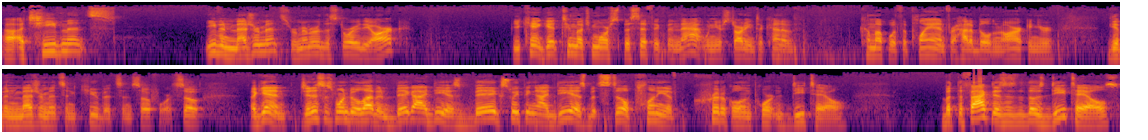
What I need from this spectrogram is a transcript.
uh, achievements, even measurements. Remember the story of the ark? You can't get too much more specific than that when you're starting to kind of come up with a plan for how to build an ark and you're given measurements in cubits and so forth. So, again, Genesis 1 to 11, big ideas, big sweeping ideas, but still plenty of critical, important detail but the fact is, is that those details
